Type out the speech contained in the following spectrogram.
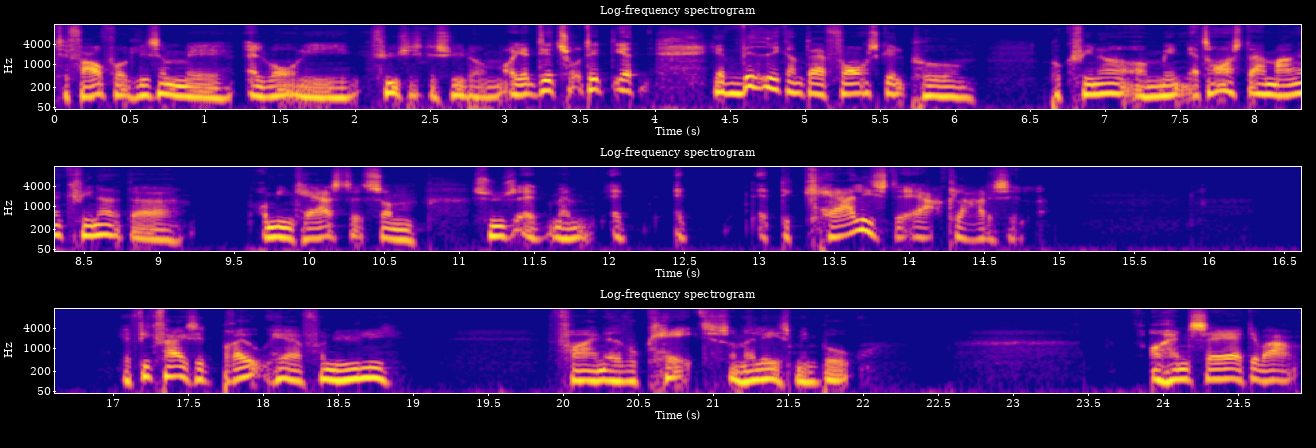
til fagfolk, ligesom med alvorlige fysiske sygdomme. Og jeg, det, det, jeg, jeg ved ikke, om der er forskel på, på kvinder og mænd. Jeg tror også, der er mange kvinder, der og min kæreste, som synes, at, man, at, at, at det kærligste er at klare det selv. Jeg fik faktisk et brev her for nylig fra en advokat, som havde læst min bog. Og han sagde, at det var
